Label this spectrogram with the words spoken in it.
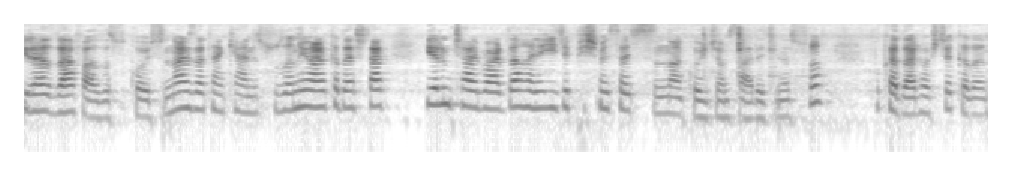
biraz daha fazla su koysunlar. Zaten kendi sulanıyor arkadaşlar. Yarım çay bardağı hani iyice pişmesi açısından koyacağım sadece su. Bu kadar. Hoşça kalın.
